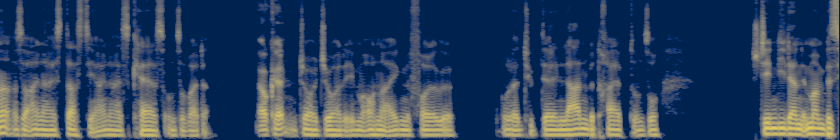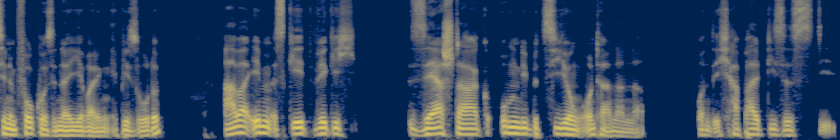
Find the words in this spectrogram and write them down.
Na, also einer heißt Dusty, einer heißt Cass und so weiter. Okay. Und Giorgio hat eben auch eine eigene Folge. Oder der Typ, der den Laden betreibt und so. Stehen die dann immer ein bisschen im Fokus in der jeweiligen Episode. Aber eben, es geht wirklich sehr stark um die Beziehung untereinander. Und ich habe halt dieses, die,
